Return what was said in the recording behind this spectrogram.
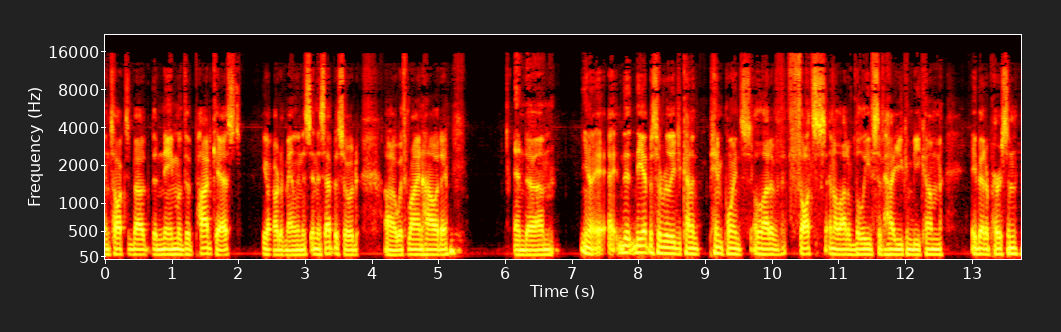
and talks about the name of the podcast, "The Art of Manliness," in this episode uh, with Ryan Holiday. And um, you know, it, the, the episode really kind of pinpoints a lot of thoughts and a lot of beliefs of how you can become a better person.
